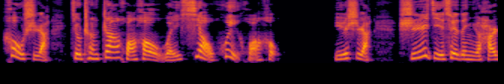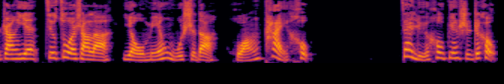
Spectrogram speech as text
后世啊，就称张皇后为孝惠皇后。于是啊，十几岁的女孩张嫣就做上了有名无实的皇太后。在吕后病逝之后，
